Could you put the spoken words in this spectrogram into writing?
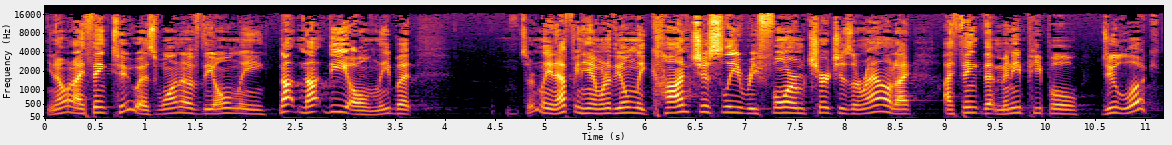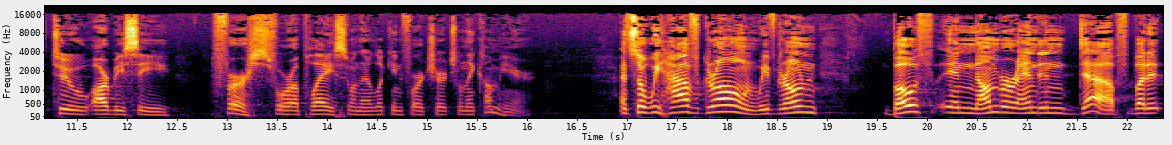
You know, and I think too, as one of the only, not, not the only, but certainly in Effingham, one of the only consciously reformed churches around, I, I think that many people do look to RBC first for a place when they're looking for a church when they come here. And so we have grown. We've grown both in number and in depth, but it,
